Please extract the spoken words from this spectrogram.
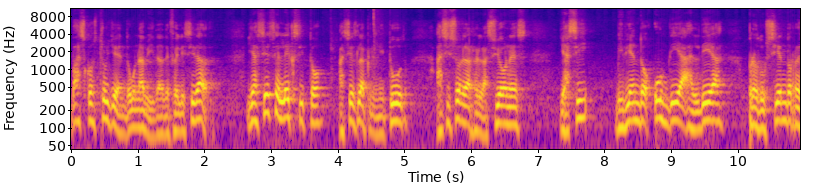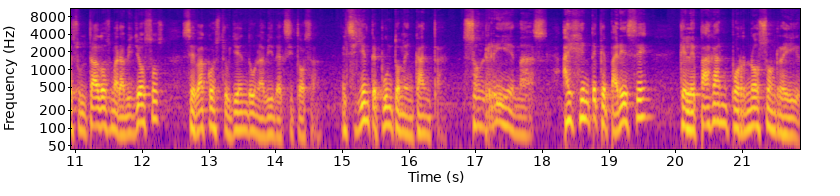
vas construyendo una vida de felicidad. Y así es el éxito, así es la plenitud, así son las relaciones y así viviendo un día al día, produciendo resultados maravillosos, se va construyendo una vida exitosa. El siguiente punto me encanta. Sonríe más. Hay gente que parece que le pagan por no sonreír.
